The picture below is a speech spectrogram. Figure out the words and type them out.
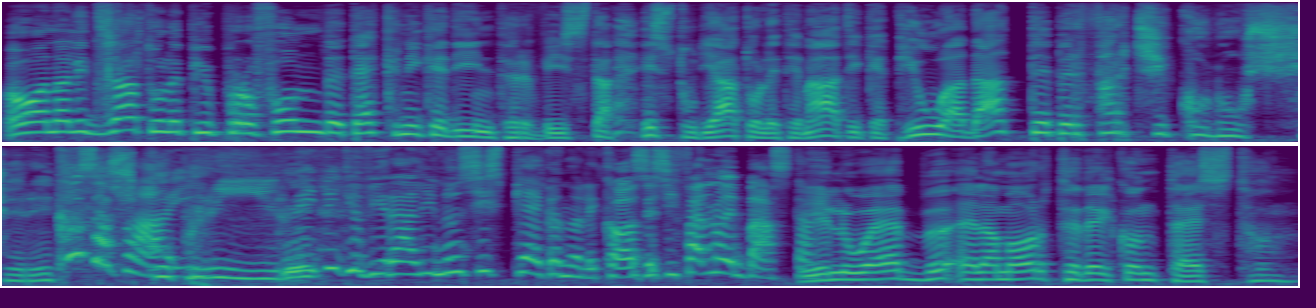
Ho analizzato le più profonde tecniche di intervista e studiato le tematiche più adatte per farci conoscere. Cosa fai? scoprire. Nei video virali non si spiegano le cose, si fanno e basta. Il web è la morte del contesto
